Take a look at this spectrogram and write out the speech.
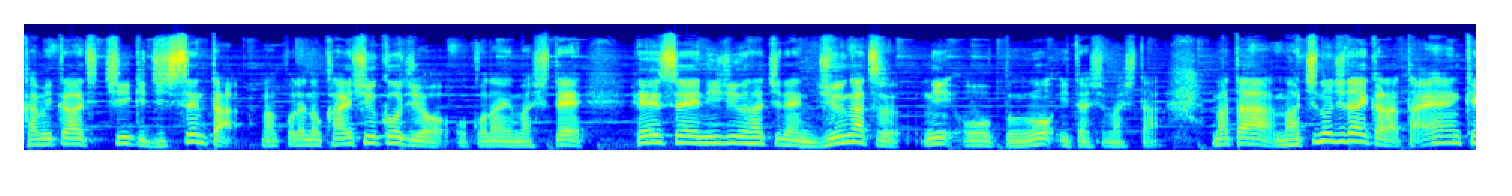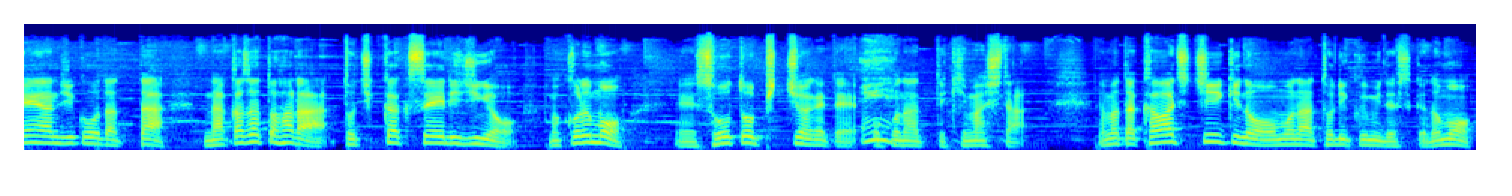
上河内地域自治センター、まあ、これの改修工事を行いまして平成28年10月にオープンをいたしました。また町の時代から大変懸案事項だった中里原土地区画整理事業、まあ、これも相当ピッチを上げて行ってきました、ええ、また河内地域の主な取り組みですけども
